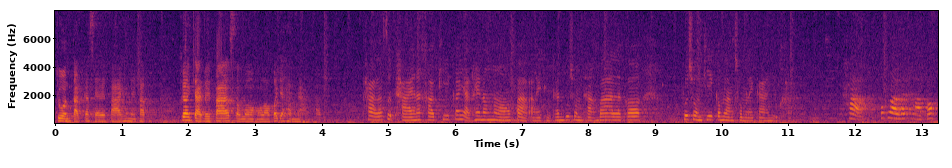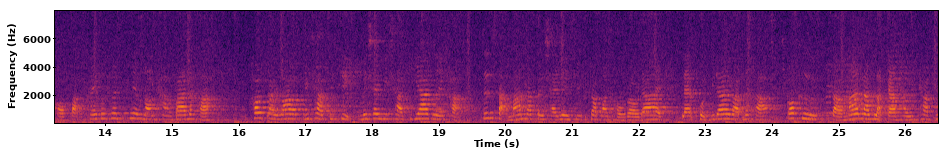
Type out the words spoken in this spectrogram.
โจรตัดกระแสไฟฟ้าใช่ไหมครับ เครื่องจ่ายไฟฟ้าสำรองของเราก็จะทำงานครับ ค่ะและสุดท้ายนะคะ พี่ก็อยากให้น้องๆ ฝากอะไรถึงท่านผู้ชมทางบ้าน แล้วก็ผู้ชมที่กำลังชมรายการอยู่ค่ะ ค่ะ พวกเรานะคะก็ขอฝากให้เพื่อนๆพี่น้องๆทางบ้านนะคะ เข้าใจว่าวิชาฟิสิกส์ไม่ใช่วิชาที่ยากเลยค่ะ ซึ่งสามารถนำไปใช้ในชีวิตประจำวันของเราได้ และผลที่ได้รับนะคะ ก็คือสามารถนำหลักการทางวิชาฟิ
